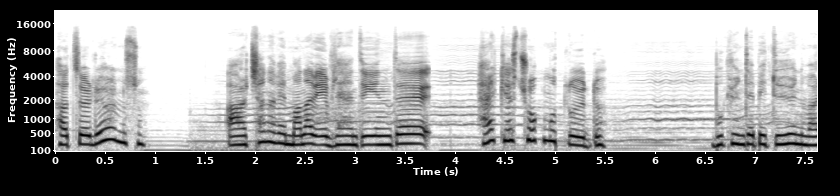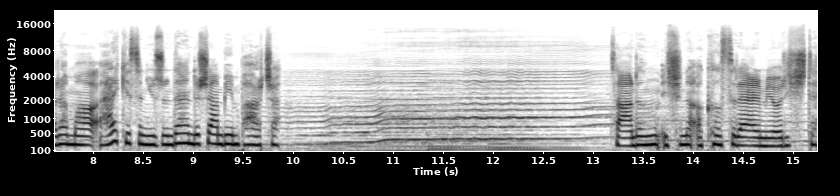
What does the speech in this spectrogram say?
Hatırlıyor musun? Arçana ve Manav evlendiğinde herkes çok mutluydu. Bugün de bir düğün var ama herkesin yüzünden düşen bin parça. Tanrı'nın işine akıl sır ermiyor işte.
